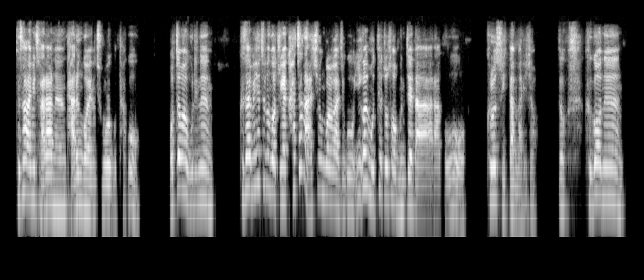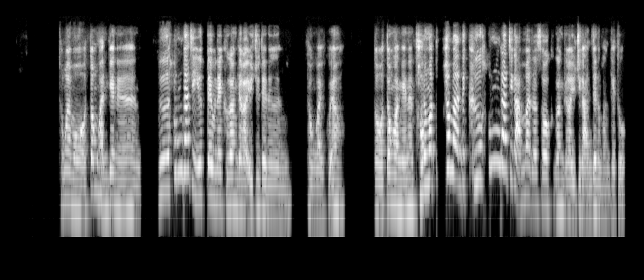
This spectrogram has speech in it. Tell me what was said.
그 사람이 잘하는 다른 거에는 주목을 못하고 어쩌면 우리는 그 사람이 해주는 것 중에 가장 아쉬운 걸 가지고 이걸 못 해줘서 문제다라고 그럴 수 있단 말이죠. 그래서 그거는 정말 뭐 어떤 관계는 그 한 가지 이유 때문에 그 관계가 유지되는 경우가 있고요. 또 어떤 관계는 다른 건 다 맞는데 그 한 가지가 안 맞아서 그 관계가 유지가 안 되는 관계도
